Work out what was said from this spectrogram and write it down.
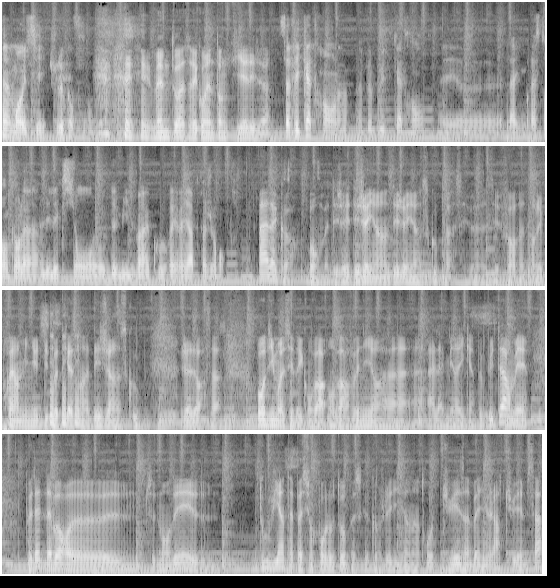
moi aussi, je le confirme. Même toi, ça fait combien de temps que tu y es déjà? Ça fait 4 ans, là, un peu plus de 4 ans. Et euh, là, il me reste encore l'élection 2020 euh, à couvrir et après, je rentre. Ah, d'accord. Bon, bah, déjà, déjà, il y, a un, déjà, y a un scoop. Hein. C'est fort. Dans les premières minutes du podcast, on a déjà un scoop. J'adore ça. Bon, dis-moi, Cédric, on va, on va revenir à, l'Amérique un peu plus tard, mais peut-être d'abord euh, se demander d'où vient ta passion pour l'auto Parce que, comme je le disais en intro, tu es un bagnolard, tu aimes ça.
